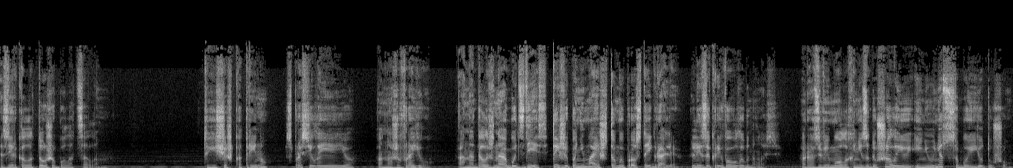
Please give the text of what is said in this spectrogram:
Зеркало тоже было целым. «Ты ищешь Катрину?» – спросила я ее. «Она же в раю». «Она должна быть здесь. Ты же понимаешь, что мы просто играли». Лиза криво улыбнулась. «Разве Молох не задушил ее и не унес с собой ее душу?»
